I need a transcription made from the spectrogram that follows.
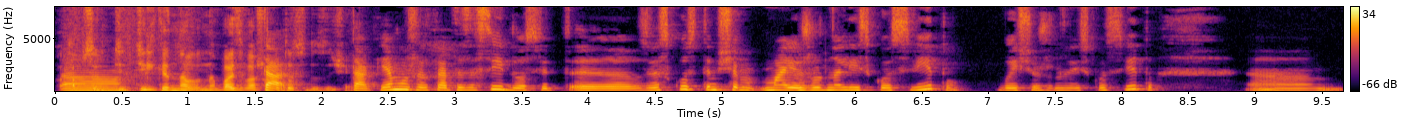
Абсолютно, тільки на на базі вашого так, досвіду, звичайно. Так, я можу розказати за свій досвід. Е, в зв'язку з тим, що маю журналістську освіту, вищу журналістську освіту, ем,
